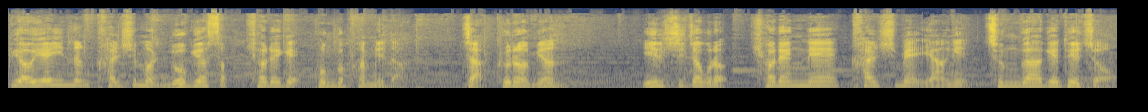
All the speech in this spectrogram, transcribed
뼈에 있는 칼슘을 녹여서 혈액에 공급합니다. 자, 그러면 일시적으로 혈액 내의 칼슘의 양이 증가하게 되죠.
